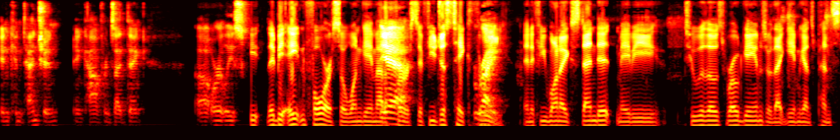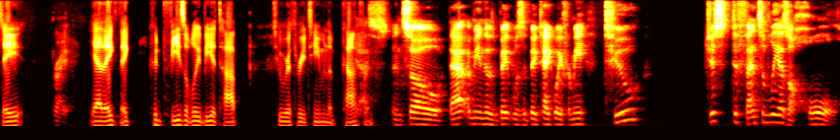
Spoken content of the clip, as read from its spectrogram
in contention in conference, I think, uh, or at least they'd be eight and four, so one game out yeah. of first. If you just take three, right. and if you want to extend it, maybe two of those road games or that game against Penn State. Right. Yeah, they they could feasibly be a top two or three team in the conference. Yes. And so that I mean was big was a big takeaway for me. Two, just defensively as a whole,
